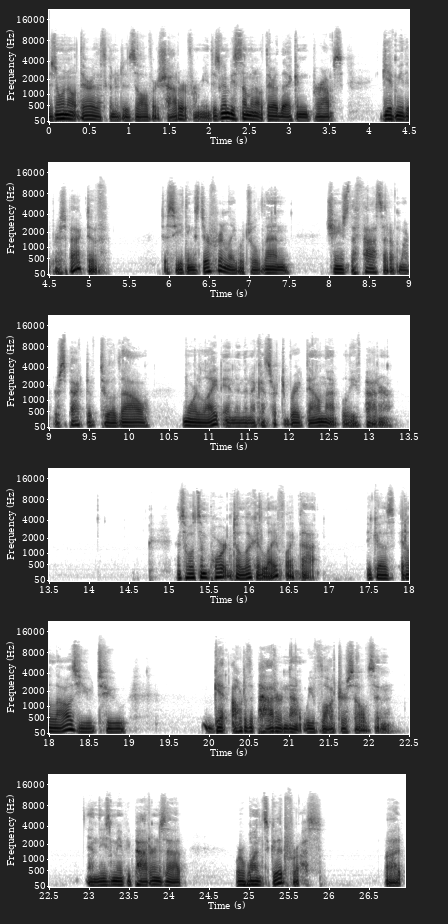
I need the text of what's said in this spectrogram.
there's no one out there that's going to dissolve or shatter it for me. There's going to be someone out there that can perhaps give me the perspective to see things differently, which will then change the facet of my perspective to allow more light in, and then I can start to break down that belief pattern. And so it's important to look at life like that because it allows you to get out of the pattern that we've locked ourselves in. And these may be patterns that were once good for us. But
